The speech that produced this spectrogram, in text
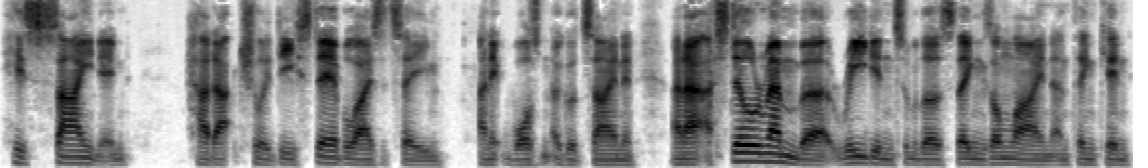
his signing had actually destabilized the team and it wasn't a good signing. And I, I still remember reading some of those things online and thinking,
